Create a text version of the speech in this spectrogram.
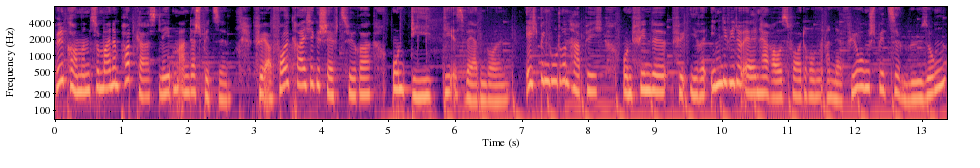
Willkommen zu meinem Podcast Leben an der Spitze für erfolgreiche Geschäftsführer und die, die es werden wollen. Ich bin Gudrun Happig und finde für Ihre individuellen Herausforderungen an der Führungsspitze Lösungen,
